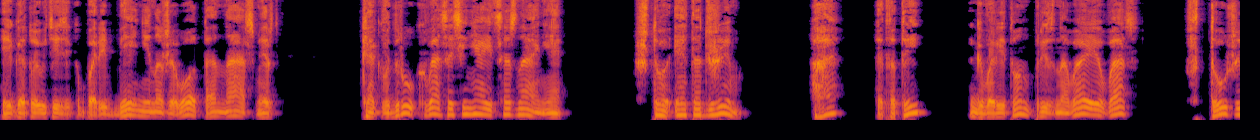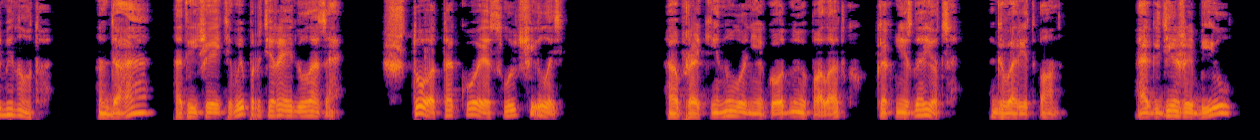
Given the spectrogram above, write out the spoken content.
и готовитесь к борьбе не на живот, а на смерть. Как вдруг вас осеняет сознание, что это Джим. «А? Это ты?» — говорит он, признавая вас в ту же минуту. «Да?» — отвечаете вы, протирая глаза. «Что такое случилось?» Опрокинула негодную палатку, как мне сдается, говорит он. А где же Билл?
